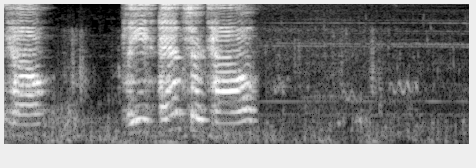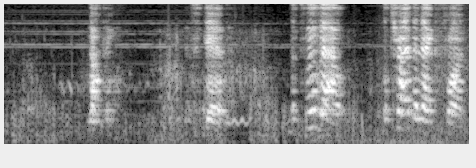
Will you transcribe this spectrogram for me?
Tau. Please answer, Tau. Nothing. It's dead. Let's move out. We'll try the next one.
